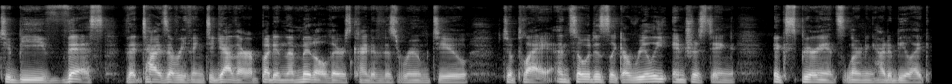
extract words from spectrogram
to be this that ties everything together but in the middle there's kind of this room to to play. And so it is like a really interesting experience learning how to be like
